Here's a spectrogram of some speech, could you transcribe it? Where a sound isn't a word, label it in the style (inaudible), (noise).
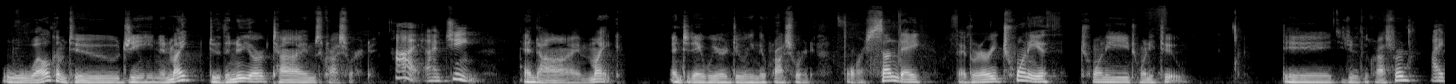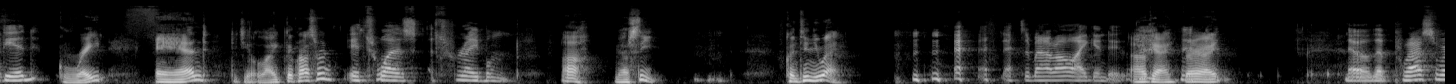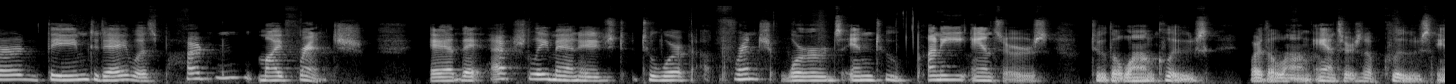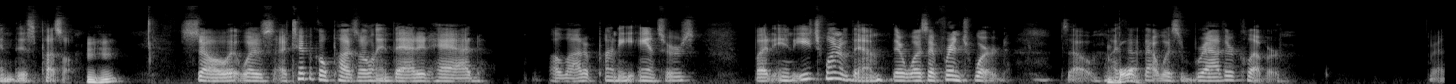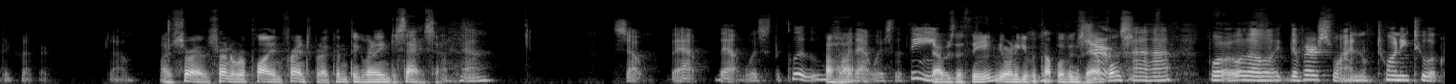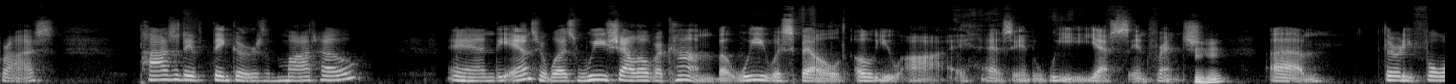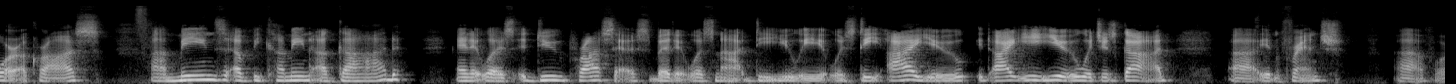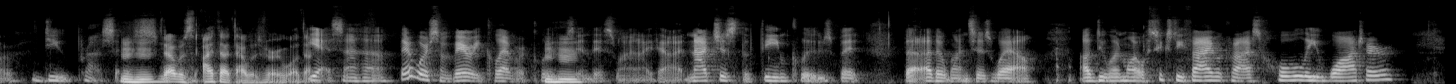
Welcome to Gene and Mike do the New York Times crossword. Hi, I'm Jean. And I'm Mike. And today we are doing the crossword for Sunday, February 20th, 2022. Did you do the crossword? I did. Great. And did you like the crossword? It was très bon. Ah, merci. Continue. (laughs) That's about all I can do. Okay, all right. (laughs) No, the crossword theme today was Pardon My French. And they actually managed to work French words into punny answers to the long clues or the long answers of clues in this puzzle. Mm-hmm. So it was a typical puzzle in that it had a lot of punny answers, but in each one of them there was a French word. So I thought that was rather clever. Rather clever. So, I'm sorry, I was trying to reply in French, but I couldn't think of anything to say. So uh, so that that was the clue, Uh-huh. or that was the theme. that was the theme. You want to give a couple of examples? Uh huh. For well, the first one, 22 across, positive thinkers motto. And the answer was, we shall overcome, but we was spelled O U I, as in we, yes, in French. Um, 34 across, uh, means of becoming a god. And it was due process, but it was not D U E, it was D I U, I E U, which is God uh, in French uh, for due process. Mhm. That was. I thought that was very well done. Yes, uh huh. There were some very clever clues in this one, I thought. Not just the theme clues, but the other ones as well. I'll do one more 65 across holy water.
